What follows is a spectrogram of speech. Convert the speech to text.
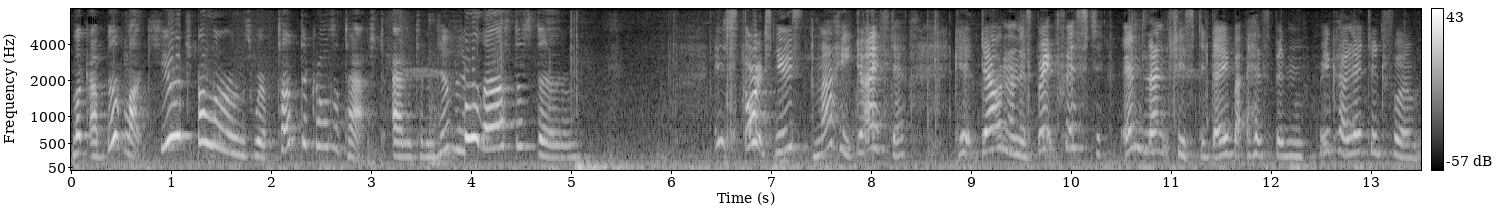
look a bit like huge balloons with tentacles attached and can give you a nasty sting. In sports news, Mahé Drysdale kept down on his breakfast and lunch yesterday but has been recollected for,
